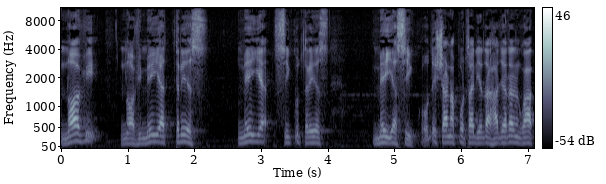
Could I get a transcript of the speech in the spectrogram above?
9963653 65 ou deixar na portaria da Rádio Aranguá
